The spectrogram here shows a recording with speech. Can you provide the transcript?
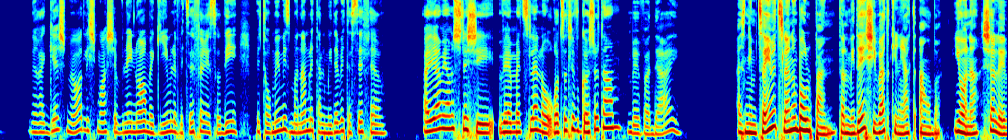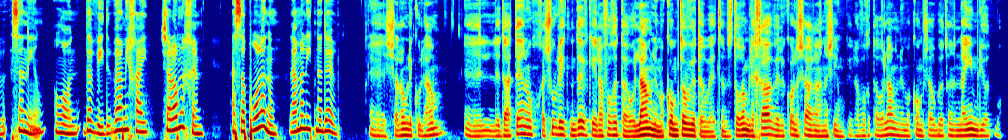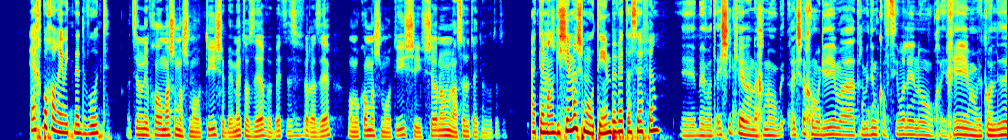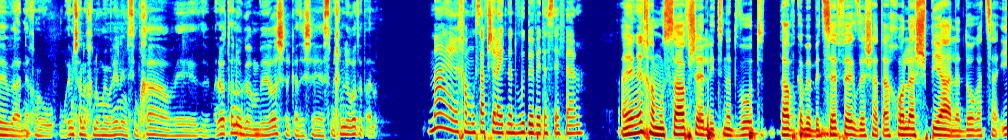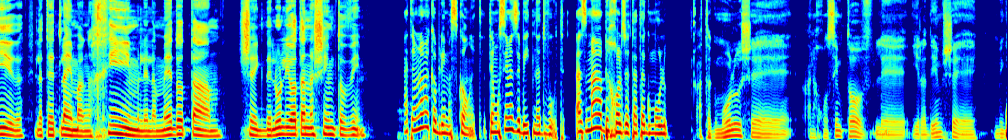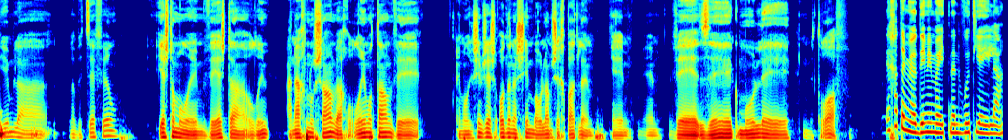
מרגש מאוד לשמוע שבני נוער מגיעים לבית ספר יסודי ותורמים מזמנם לתלמידי בית הספר. היום יום שלישי, והם אצלנו. רוצות לפגוש אותם? בוודאי. אז נמצאים אצלנו באולפן תלמידי ישיבת קריית ארבע, יונה, שלו, שניר, רון, דוד ועמיחי. שלום לכם. אז ספרו לנו, למה להתנדב? אה, שלום לכולם. אה, לדעתנו חשוב להתנדב כדי להפוך את העולם למקום טוב יותר בעצם. זה תורם לך ולכל שאר האנשים, כדי להפוך את העולם למקום שהרבה יותר נעים להיות בו. איך בוחרים התנדבות? רצינו לבחור משהו משמעותי שבאמת עוזר, ובית הספר הזה הוא מקום משמעותי שאפשר לנו לעשות את ההתנדבות הזאת. אתם מרגישים משמעותיים בבית הספר? אה, בוודאי שכן, אנחנו, רק כשאנחנו מגיעים, התלמידים קופצים עלינו, מחייכים וכל זה, ואנחנו רואים שאנחנו ממלאים להם שמחה, וזה ממלא אותנו גם באושר כזה, ששמחים לראות אותנו. מה הערך המוסף של ההתנדבות בבית הספר? הערך המוסף של התנדבות דווקא בבית ספר זה שאתה יכול להשפיע על הדור הצעיר, לתת להם ערכים, ללמד אותם, שיגדלו להיות אנשים טובים. אתם לא מקבלים משכורת, אתם עושים את זה בהתנדבות. אז מה בכל זאת התגמול? התגמול הוא שאנחנו עושים טוב לילדים שמגיעים לבית ספר. יש את המורים ויש את ההורים. אנחנו שם ואנחנו רואים אותם, והם מרגישים שיש עוד אנשים בעולם שאכפת להם אה, מהם. וזה גמול אה, מטורף. איך אתם יודעים אם ההתנדבות יעילה?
